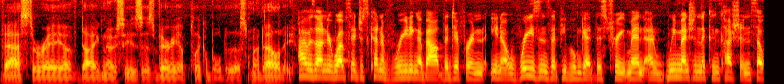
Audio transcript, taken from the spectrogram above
vast array of diagnoses is very applicable to this modality. I was on your website just kind of reading about the different, you know, reasons that people can get this treatment, and we mentioned the concussion. So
